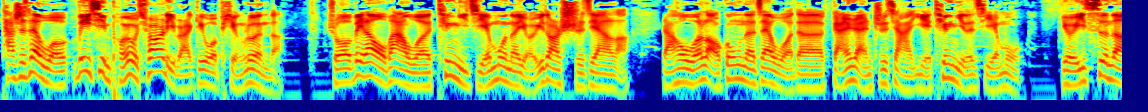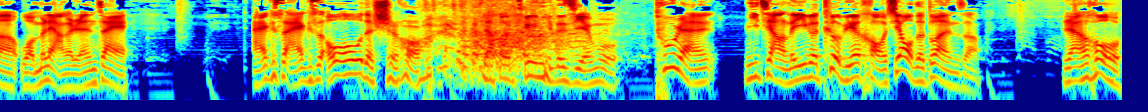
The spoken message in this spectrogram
他是在我微信朋友圈里边给我评论的，说未来欧巴，我听你节目呢有一段时间了，然后我老公呢在我的感染之下也听你的节目。有一次呢，我们两个人在 X X O O 的时候，然后听你的节目，突然你讲了一个特别好笑的段子。然后，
